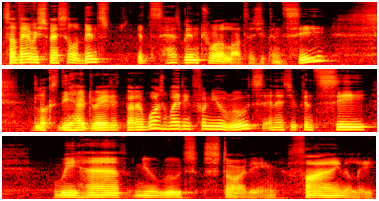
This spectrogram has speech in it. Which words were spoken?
So very special. It, been, it has been through a lot, as you can see. It looks dehydrated, but I was waiting for new roots, and as you can see, we have new roots starting, finally.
